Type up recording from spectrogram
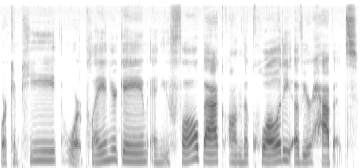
or compete or play in your game, and you fall back on the quality of your habits.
